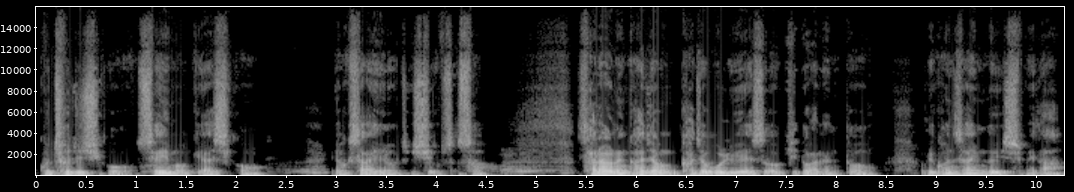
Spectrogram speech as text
고쳐주시고 세임 얻게 하시고 역사하여 주시옵소서. 사랑하는 가정 가족을 위해서 기도하는 또 우리 권사님도 있습니다.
